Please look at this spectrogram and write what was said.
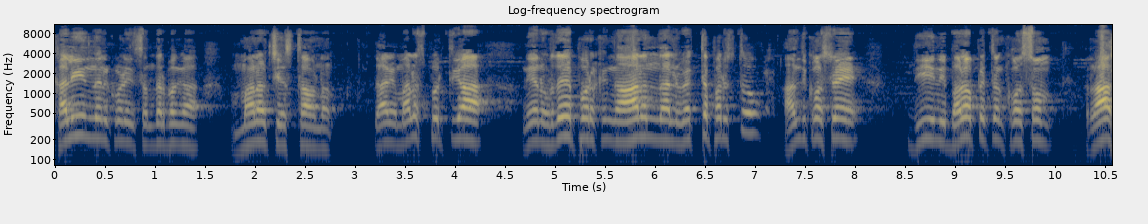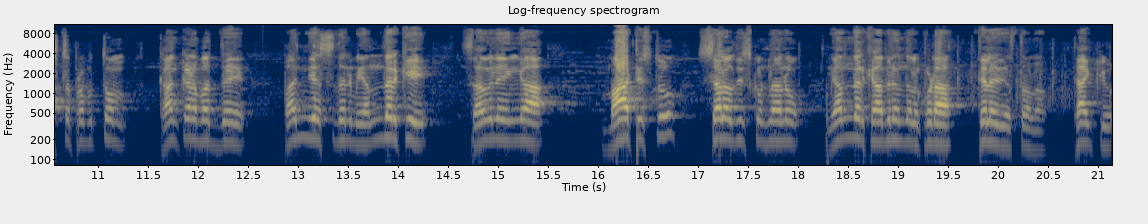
కలిగిందని కూడా ఈ సందర్భంగా మనం చేస్తూ ఉన్నాను దానికి మనస్ఫూర్తిగా నేను హృదయపూర్వకంగా ఆనందాన్ని వ్యక్తపరుస్తూ అందుకోసమే దీని బలోపేతం కోసం రాష్ట్ర ప్రభుత్వం కంకణబద్దే పనిచేస్తుందని మీ అందరికీ సవినయంగా మాటిస్తూ సెలవు తీసుకుంటున్నాను. మీ అందరికీ అభినందనలు కూడా తెలియజేస్తున్నాను థ్యాంక్ యూ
